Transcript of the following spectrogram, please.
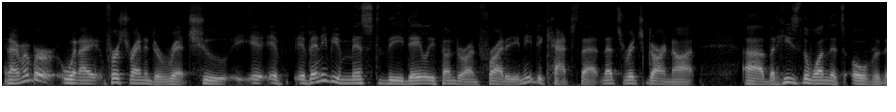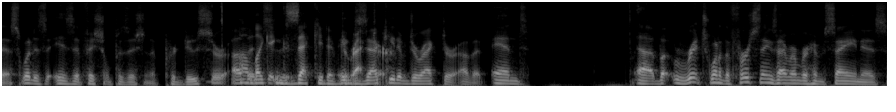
And I remember when I first ran into Rich, who, if if any of you missed the Daily Thunder on Friday, you need to catch that. And that's Rich Garnott. Uh, but he's the one that's over this. What is his official position? A producer of Uh, it? like executive director. executive director of it. And uh, but Rich, one of the first things I remember him saying is,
